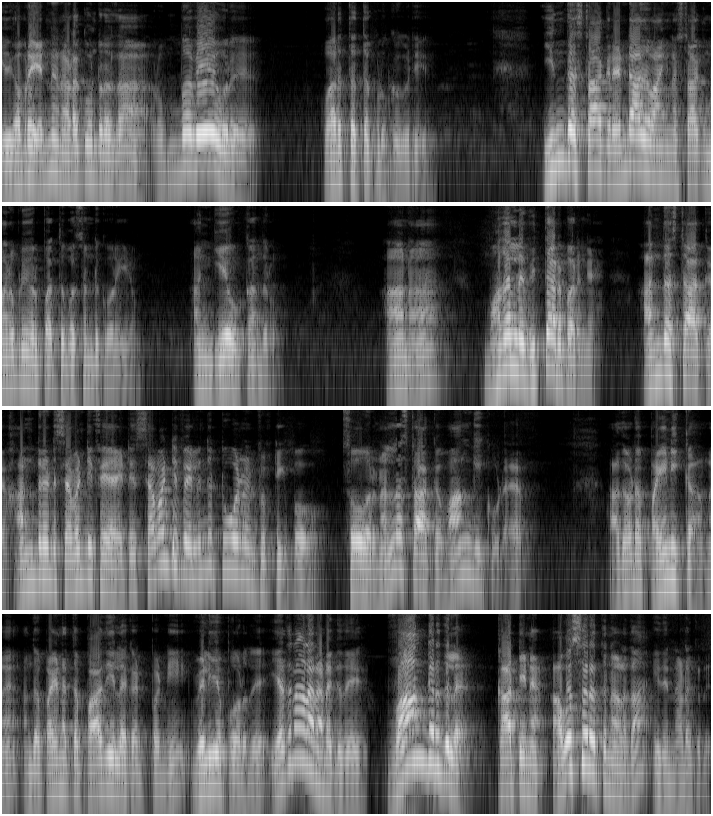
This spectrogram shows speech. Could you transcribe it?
இதுக்கப்புறம் என்ன நடக்குன்றது தான் ரொம்பவே ஒரு வருத்தத்தை கொடுக்கக்கூடியது. இந்த ஸ்டாக் ரெண்டாவது வாங்கின ஸ்டாக் மறுபடியும் ஒரு பத்து பர்சன்ட் குறையும். அங்கேயே உட்காந்துரும் ஆனால் முதல்ல விற்றார் பாருங்க. அந்த ஸ்டாக்கு ஹண்ட்ரட் செவன்ட்டி ஃபைவ் ஆகிட்டு செவன்ட்டி ஃபைவ்லேருந்து டூ ஹண்ட்ரட் ஃபிஃப்டிக்கு போகும். ஸோ ஒரு நல்ல ஸ்டாக்கை வாங்கி கூட அதோட பயணிக்காமல் அந்த பயணத்தை பாதியில் கட் பண்ணி வெளியே போகிறது எதனால் நடக்குது? வாங்கிறதுல காட்டின அவசரத்தினால தான் இது நடக்குது.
